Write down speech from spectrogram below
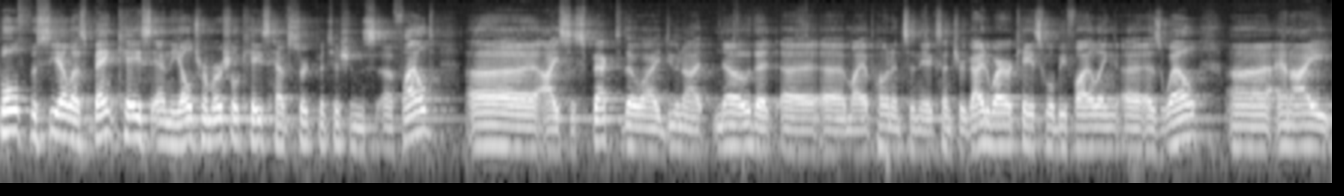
both the CLS Bank case and the Ultramercial case have cert petitions uh, filed. Uh, I suspect, though I do not know, that uh, uh, my opponents in the Accenture Guidewire case will be filing uh, as well. Uh, and I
